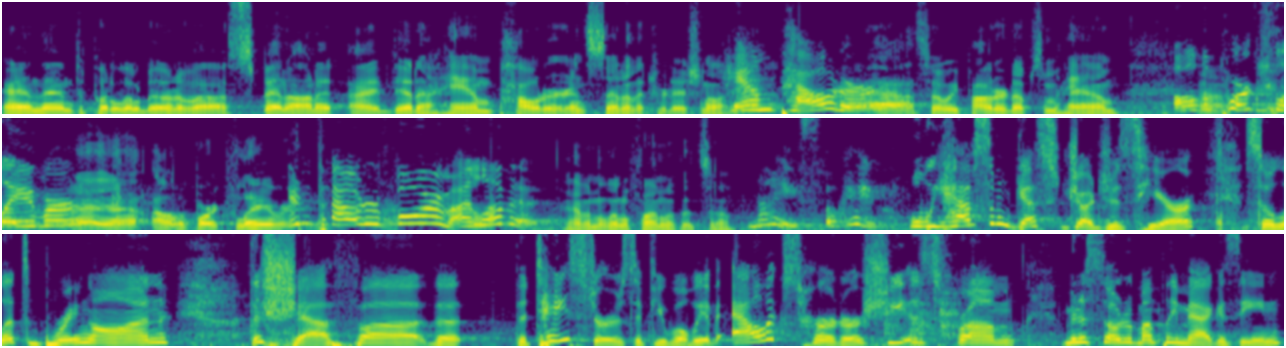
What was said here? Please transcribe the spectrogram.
and then to put a little bit of a spin on it, I did a ham powder instead of the traditional Ham powder, Yeah, so we powdered up some ham. all the pork flavor Yeah, yeah, all the pork flavor. in powder form. I love it. Having a little fun with it, so. Nice. Okay. Well, we have some guest judges here, so let's bring on the chef, uh, the the tasters, if you will. We have Alex Huerter. She is from Minnesota Monthly Magazine.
